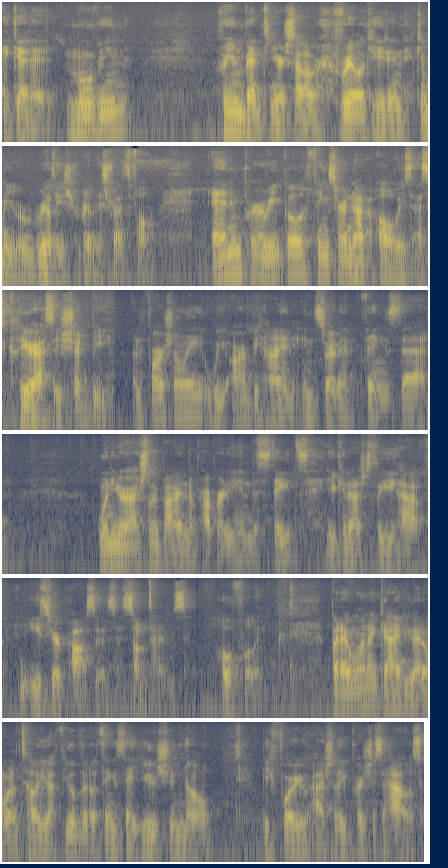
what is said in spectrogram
I get it. Moving, reinventing yourself, relocating can be really, really stressful. And in Puerto Rico, things are not always as clear as they should be. Unfortunately, we are behind in certain things that when you're actually buying a property in the States, you can actually have an easier process sometimes, hopefully. But I want to guide you and I want to tell you a few little things that you should know before you actually purchase a house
